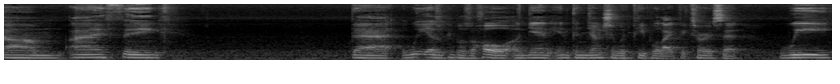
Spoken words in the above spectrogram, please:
Um, i think that we as people as a whole, again, in conjunction with people like Victoria said, we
